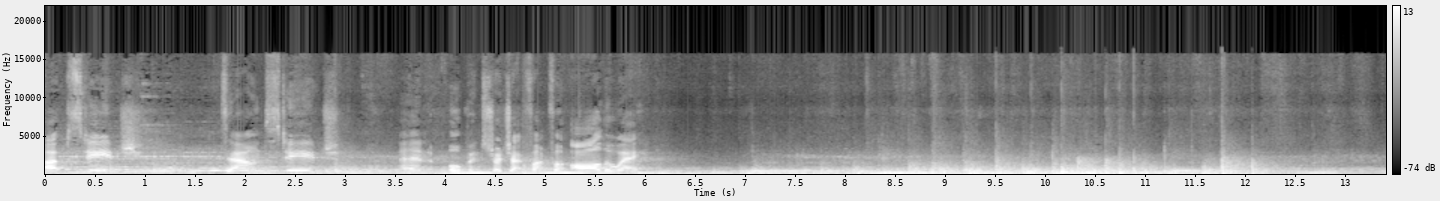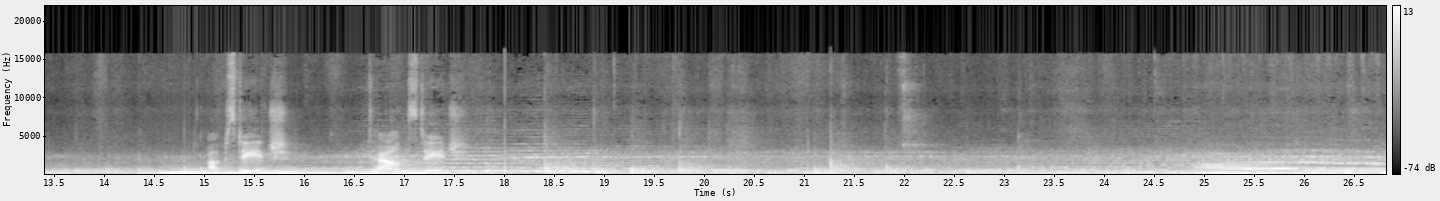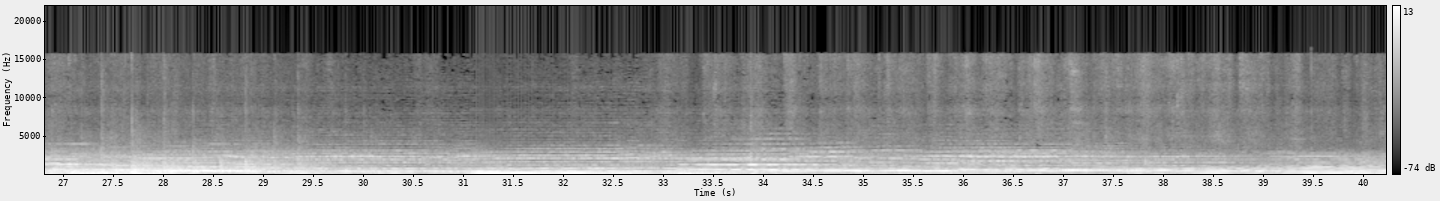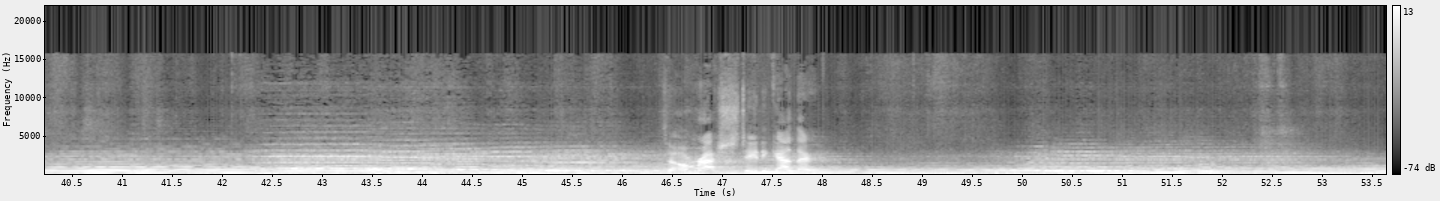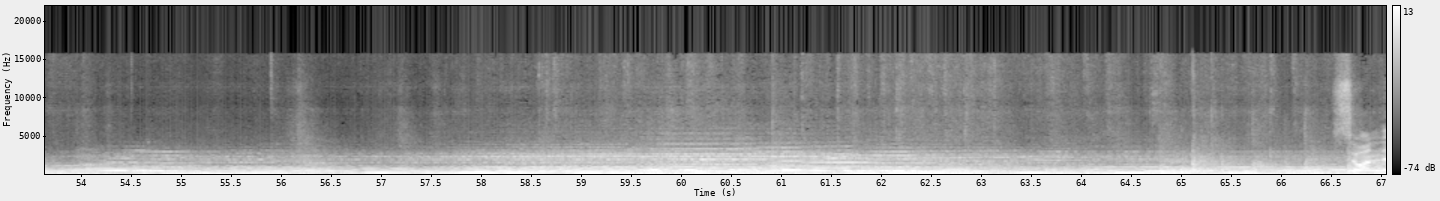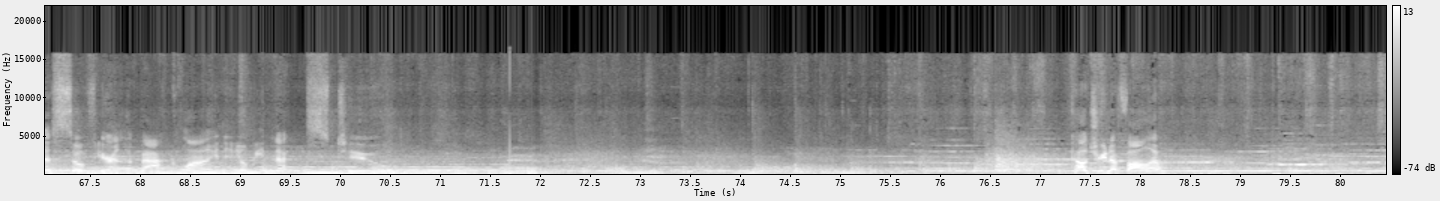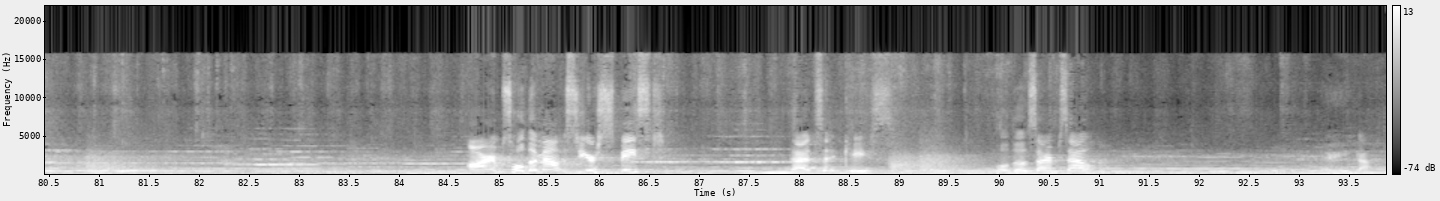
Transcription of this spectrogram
Up downstage, and open. Stretch that front foot all the way. Up stage, Don't rush, stay together. So on this Sophie, you're in the back line and you'll be next to Caltrina follow. Arms, hold them out so you're spaced. That's it, Case. Hold those arms out. There you go.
